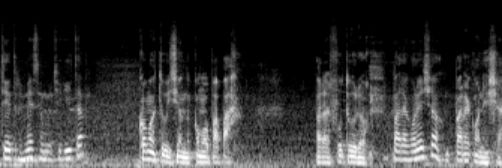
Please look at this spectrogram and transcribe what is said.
tiene tres meses, muy chiquita. ¿Cómo es tu visión como papá para el futuro, Para con ella, para con ella?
